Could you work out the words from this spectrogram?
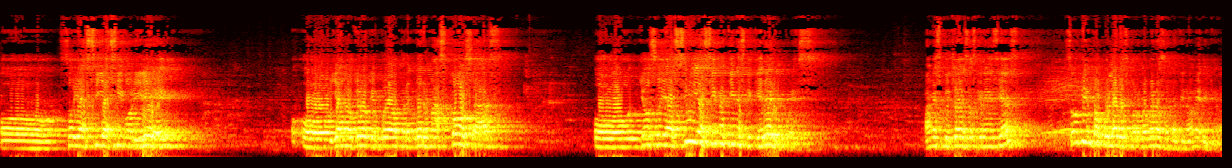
o soy así, así moriré, o ya no creo que pueda aprender más cosas, o yo soy así, así me tienes que querer, pues. ¿Han escuchado esas creencias? Son bien populares, por lo menos en Latinoamérica.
